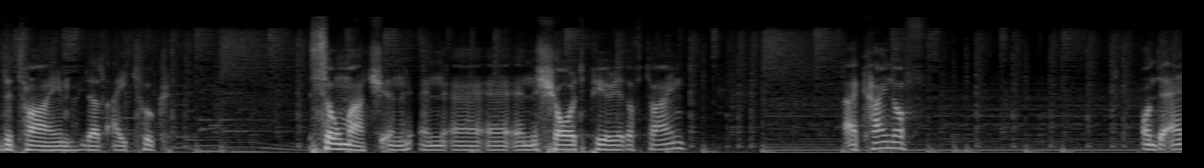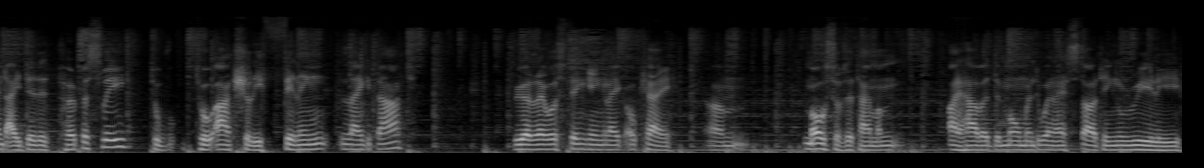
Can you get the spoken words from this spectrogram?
the time that I took so much in in uh, uh, in a short period of time. I kind of on the end I did it purposely to to actually feeling like that because I was thinking like okay um, most of the time I'm I have at the moment when I starting really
